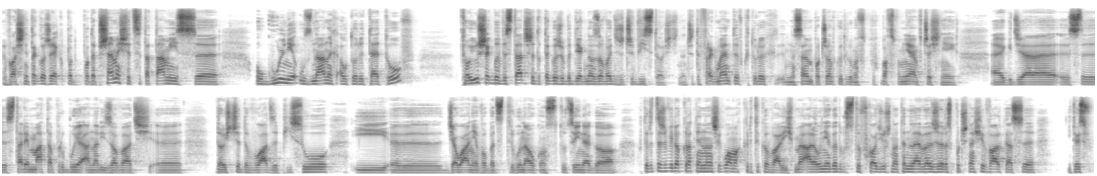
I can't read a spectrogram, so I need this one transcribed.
właśnie tego, że jak pod- podeprzemy się cytatami z y, ogólnie uznanych autorytetów, to już jakby wystarczy do tego, żeby diagnozować rzeczywistość. Znaczy te fragmenty, w których na samym początku, które chyba wspomniałem wcześniej, e, gdzie stary Mata próbuje analizować e, dojście do władzy PiSu i e, działanie wobec Trybunału Konstytucyjnego, który też wielokrotnie na naszych łamach krytykowaliśmy, ale u niego po prostu wchodzi już na ten level, że rozpoczyna się walka z, i to jest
